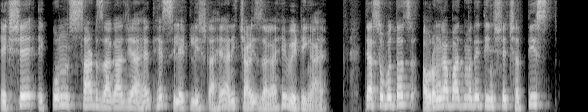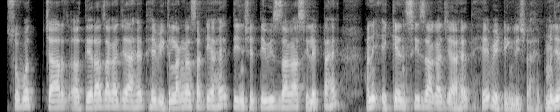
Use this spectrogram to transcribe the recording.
एकशे एकोणसाठ जागा ज्या आहेत हे सिलेक्ट लिस्ट आहे आणि चाळीस जागा हे वेटिंग आहे. त्यासोबतच औरंगाबादमध्ये तीनशे छत्तीस सोबत चार तेरा जागा ज्या आहेत हे विकलांगासाठी आहे तीनशे तेवीस जागा सिलेक्ट आहे आणि एक्याऐंशी जागा ज्या आहेत हे वेटिंग लिस्ट आहेत. म्हणजे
